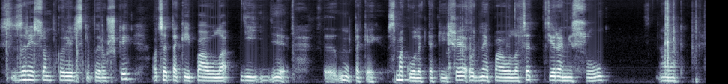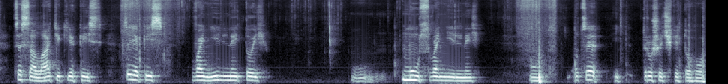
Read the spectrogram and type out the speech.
З рисом карельські пирожки. Оце такий Паула, е, ну, такий, смаколик такий. Ще одне Паула. Це тірамісу. От. Це салатик якийсь. Це якийсь ванільний той мус ванільний. От. Оце трошечки того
